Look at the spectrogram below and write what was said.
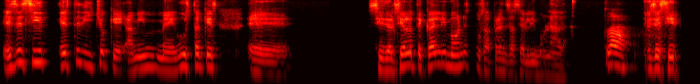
Es decir, este dicho que a mí me gusta que es, eh, si del cielo te caen limones, pues aprendes a hacer limonada. Claro. Es decir,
